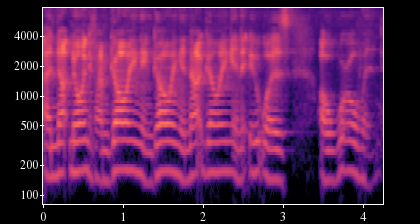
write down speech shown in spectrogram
uh, not knowing if I'm going and going and not going. And it was a whirlwind.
